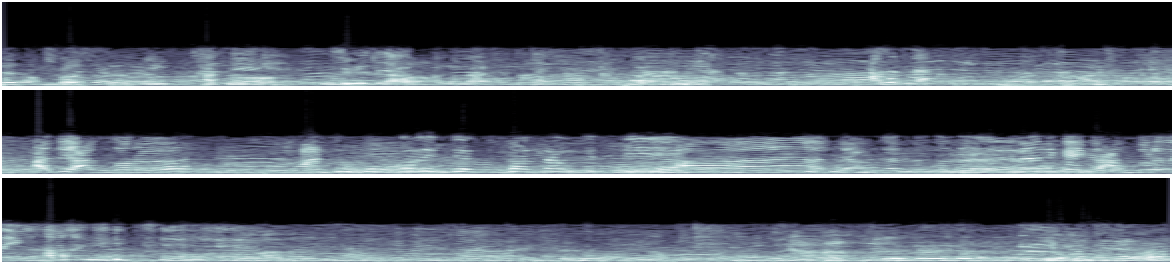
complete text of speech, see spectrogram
얘는 안 찍었어. 그럼 가서 지금 나 방금 나 아직 안 걸어요? 안좀 먹고 이제 바탕 찍지. 아, 아직 안 갖는 건데. 그러니까 이거 안 걸어도 이거 가만히 있지. 예쁜 지내가.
